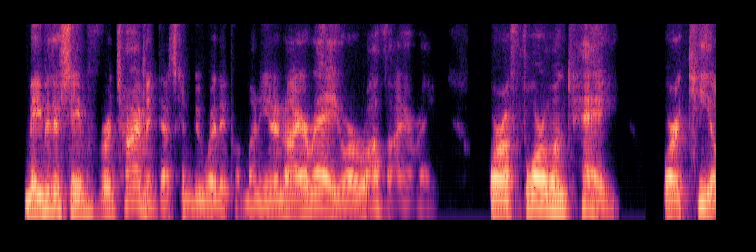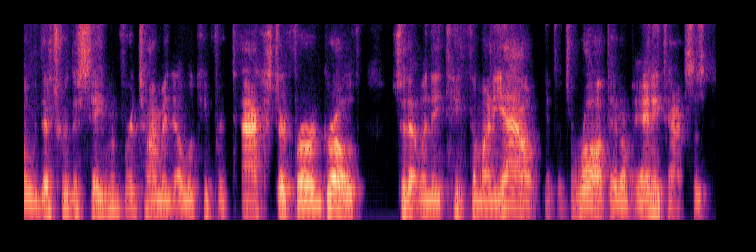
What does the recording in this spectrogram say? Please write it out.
Maybe they're saving for retirement. That's going to be where they put money in an IRA or a Roth IRA or a 401k or a Keogh. That's where they're saving for retirement. They're looking for tax deferred growth so that when they take the money out, if it's a Roth, they don't pay any taxes.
